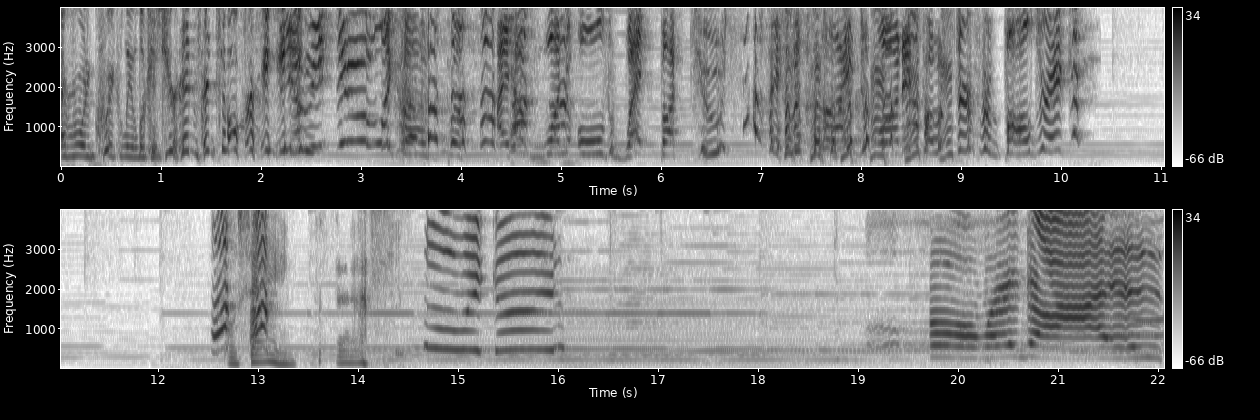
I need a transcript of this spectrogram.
everyone quickly look at your inventory. yeah, me too. I'm like, oh, I have one old wet buck tooth. I have a signed wanted poster from Baldric. Oh, same. Oh my god. Oh my god.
